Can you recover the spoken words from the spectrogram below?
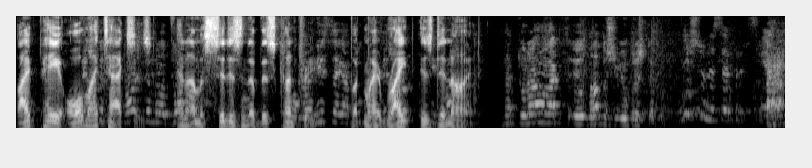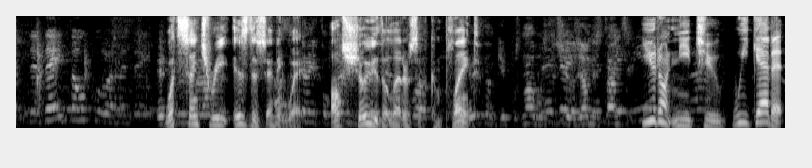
I pay all my taxes, and I'm a citizen of this country, but my right is denied. What century is this anyway? I'll show you the letters of complaint. You don't need to. We get it.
